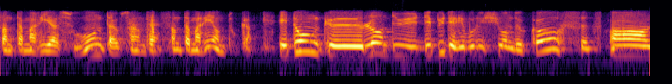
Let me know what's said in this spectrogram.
Santa Maria Assunta, enfin Santa Maria en tout cas. Et donc, euh, lors du début des révolutions de Corse, en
